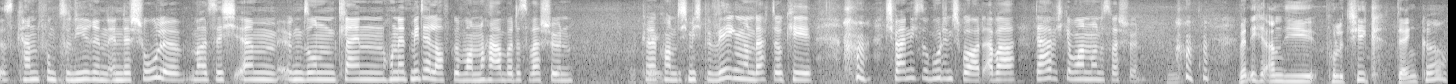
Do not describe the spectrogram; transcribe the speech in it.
es kann funktionieren in der Schule, als ich ähm, irgend so einen kleinen 100-Meter-Lauf gewonnen habe, das war schön. Okay. Da konnte ich mich bewegen und dachte, okay, ich war nicht so gut in Sport, aber da habe ich gewonnen und es war schön. Wenn ich an die Politik denke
